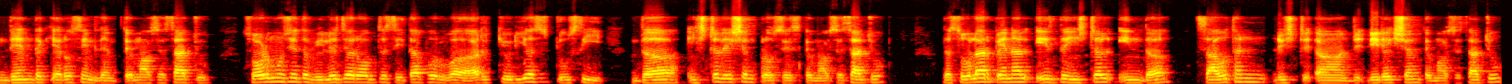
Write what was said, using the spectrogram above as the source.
than the kerosene lamp તેમાં આવશે સાચું. સોળમું છે the villager of the Sitapur were curious to see the installation process તેમાં આવશે સાચું. The solar panel is the install in the southern direction તેમાં આવશે સાચું.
